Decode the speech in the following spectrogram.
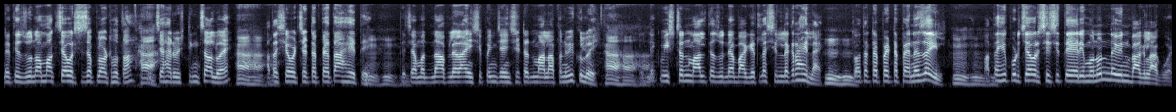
नाही ते जुना मागच्या वर्षीचा प्लॉट होता. हा. त्याची हार्वेस्टिंग चालू आहे. हा हा आता शेवटच्या टप्प्यात आहे ते. हम्म, हम्म. त्याच्यामधनं आपल्याला ऐंशी पंच्याऐंशी टन माल आपण विकलोय. हा हा हा. एक वीस टन माल त्या जुन्या बागेतला शिल्लक राहिलाय. हम्म, हम्म. तो आता टप्प्याटप्प्यानं जाईल. हम्म, हम्म. आता ही पुढच्या वर्षीची तयारी म्हणून नवीन बाग लागवड.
